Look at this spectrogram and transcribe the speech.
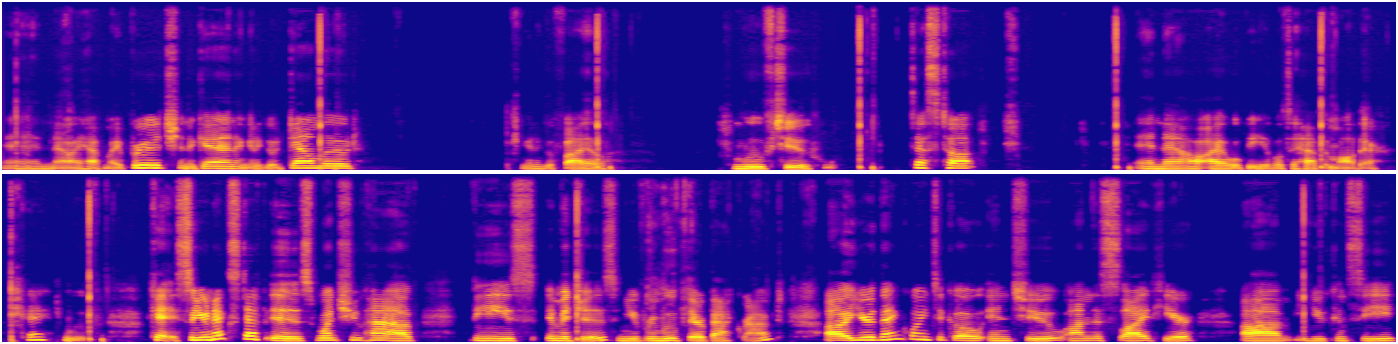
And now I have my bridge. And again, I'm going to go download. I'm going to go file, move to desktop. And now I will be able to have them all there. Okay, move. Okay, so your next step is once you have these images and you've removed their background, uh, you're then going to go into, on this slide here, um, you can see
